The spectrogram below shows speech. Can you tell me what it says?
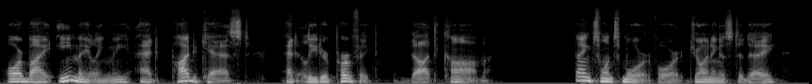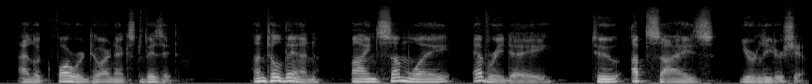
or by emailing me at podcast at leaderperfect.com. Thanks once more for joining us today. I look forward to our next visit. Until then, find some way every day to upsize your leadership.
